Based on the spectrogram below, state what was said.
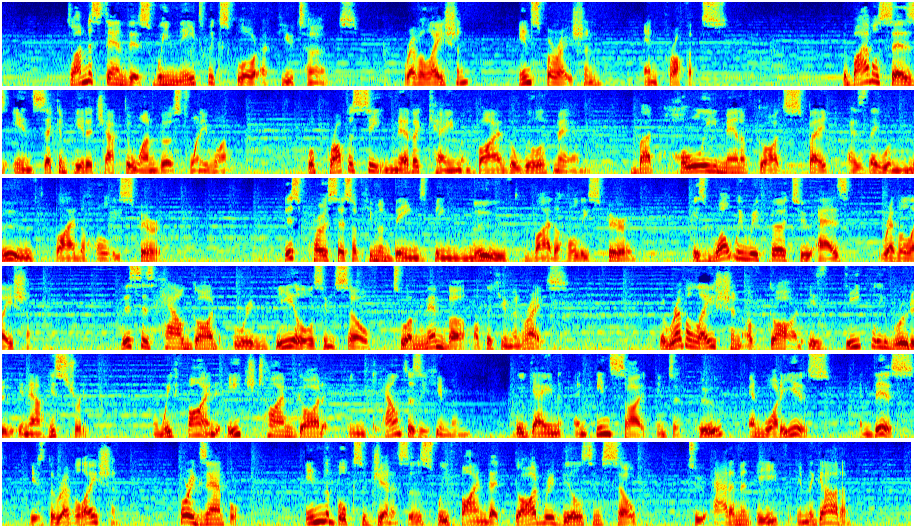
To understand this, we need to explore a few terms revelation, inspiration, and prophets. The Bible says in 2 Peter chapter 1 verse 21, For prophecy never came by the will of man, but holy men of God spake as they were moved by the Holy Spirit. This process of human beings being moved by the Holy Spirit is what we refer to as revelation. This is how God reveals himself to a member of the human race. The revelation of God is deeply rooted in our history, and we find each time God encounters a human, we gain an insight into who and what he is. And this is the revelation. For example, in the books of Genesis, we find that God reveals himself to Adam and Eve in the garden.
